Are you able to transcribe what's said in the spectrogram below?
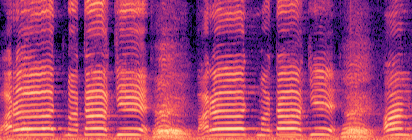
भारत माता की भारत माता की हम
